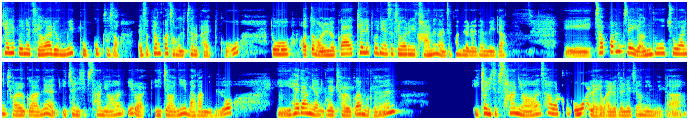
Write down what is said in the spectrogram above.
캘리포니아 재활용 및 복구 부서에서 평가 절차를 밟고 또 어떤 원료가 캘리포니아에서 재활용이 가능한지 판별해야 됩니다. 이 첫 번째 연구 초안 결과는 2024년 1월 이전이 마감일로 이 해당 연구의 결과물은 2024년 4월 혹은 5월에 완료될 예정입니다.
